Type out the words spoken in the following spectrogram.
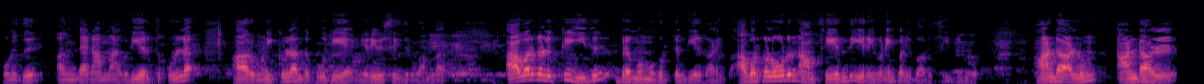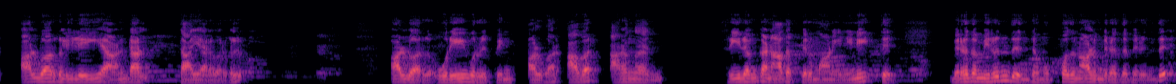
பொழுது அந்த நாம் விடியறதுக்குள்ள ஆறு மணிக்குள்ளே அந்த பூஜையை நிறைவு செய்திருவாங்க. அவர்களுக்கு இது பிரம்ம முகூர்த்த விடியற்காலை. அவர்களோடு நாம் சேர்ந்து இறைவனை வழிபாடு செய்கின்றோம். ஆண்டாளும் ஆண்டாள் ஆழ்வார்களிலேயே ஆண்டாள் தாயார் அவர்கள். ஆழ்வார்கள் ஒரே ஒரு பெண் ஆழ்வார். அவர் அரங்க ஸ்ரீரங்கநாத பெருமானை நினைத்து விரதமிருந்து இந்த முப்பது நாளும் விரதமிருந்து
